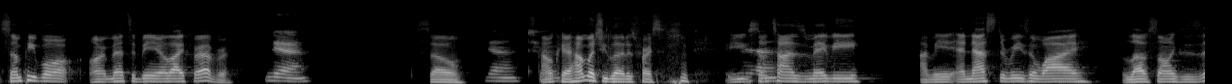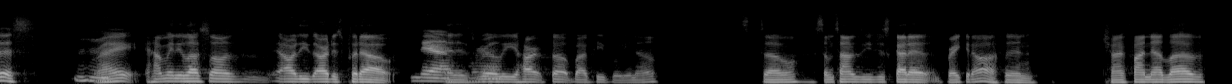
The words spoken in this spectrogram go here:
some people aren't meant to be in your life forever. Yeah. So yeah, true. I don't care how much you love this person. you yeah. sometimes maybe I mean, and that's the reason why love songs exist, mm-hmm. right? How many love songs are these artists put out? Yeah. And it's really heartfelt by people, you know? So sometimes you just gotta break it off and try and find that love.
